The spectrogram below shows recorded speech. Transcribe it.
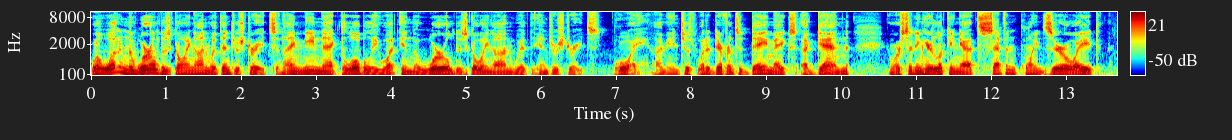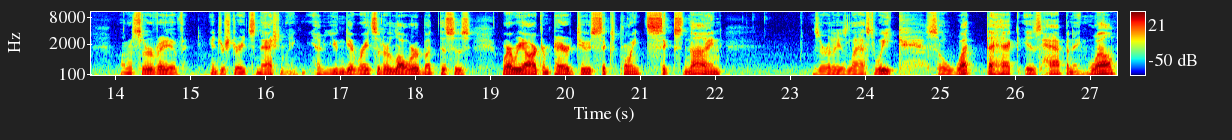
Well, what in the world is going on with interest rates? And I mean that globally. What in the world is going on with interest rates? Boy, I mean, just what a difference a day makes again. And we're sitting here looking at 7.08 on a survey of interest rates nationally. I mean, you can get rates that are lower, but this is where we are compared to 6.69 as early as last week. So, what the heck is happening? Well,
